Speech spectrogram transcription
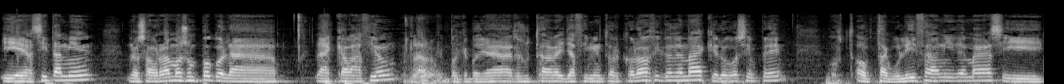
y así también nos ahorramos un poco la, la excavación Claro. porque podría resultar haber yacimientos arqueológicos y demás que luego siempre obstaculizan y demás y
